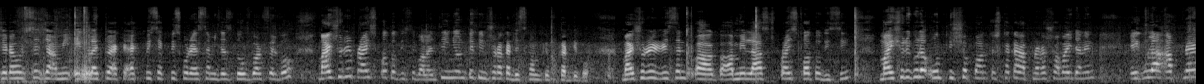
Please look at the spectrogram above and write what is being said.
যেটা হচ্ছে যে আমি এগুলো একটু এক- পিস এক পিস করে আসছি, আমি জাস্ট দৌড় বার ফেলব। মাইসুরির প্রাইস কত দিচ্ছি বলেন? তিনজনকে তিনশো টাকা ডিসকাউন্ট গিফট কার্ড দিব। মাইসুরির রিসেন্ট আমি লাস্ট প্রাইস কত দিছি? মাইসুরিগুলো উনত্রিশশো পঞ্চাশ টাকার আপনারা সবাই জানেন, এগুলো আপনার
